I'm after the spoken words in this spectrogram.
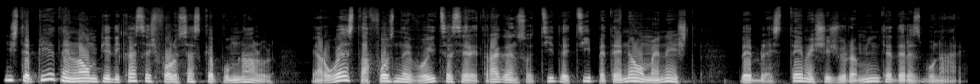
Niște prieteni l-au împiedicat să-și folosească pumnalul, iar West a fost nevoit să se retragă însoțit de țipete neomenești, de blesteme și jurăminte de răzbunare.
